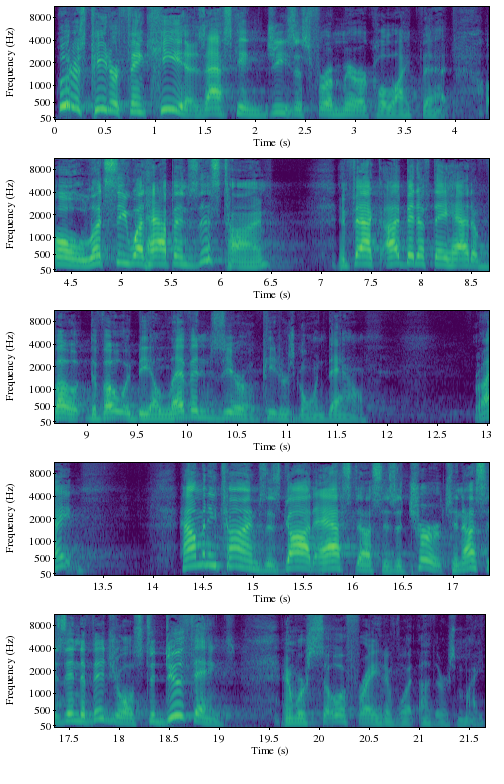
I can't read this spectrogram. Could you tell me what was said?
Who does Peter think he is asking Jesus for a miracle like that? Oh, let's see what happens this time. In fact, I bet if they had a vote, the vote would be 11 0. Peter's going down. Right? How many times has God asked us as a church and us as individuals to do things, and we're so afraid of what others might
